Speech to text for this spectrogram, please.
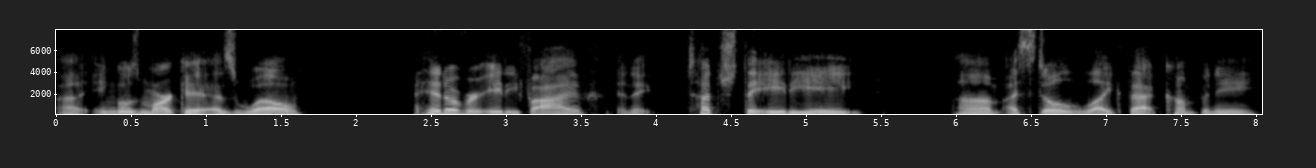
Uh, Ingles Market as well hit over 85 and it touched the 88. Um, I still like that company.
